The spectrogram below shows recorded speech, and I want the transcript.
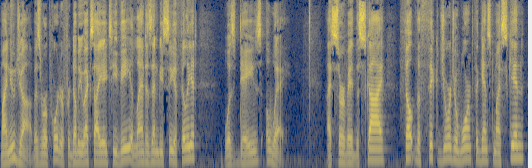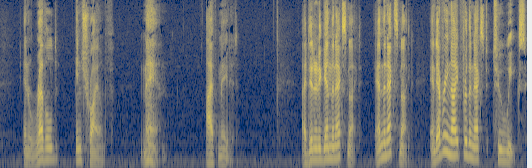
My new job as a reporter for WXIA TV, Atlanta's NBC affiliate, was days away. I surveyed the sky, felt the thick Georgia warmth against my skin, and reveled in triumph. Man, I've made it. I did it again the next night, and the next night, and every night for the next two weeks.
